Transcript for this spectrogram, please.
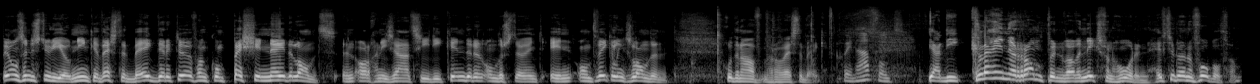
Bij ons in de studio Nienke Westerbeek, directeur van Compassion Nederland. Een organisatie die kinderen ondersteunt in ontwikkelingslanden. Goedenavond, mevrouw Westerbeek. Goedenavond. Ja, die kleine rampen waar we niks van horen. Heeft u daar een voorbeeld van?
